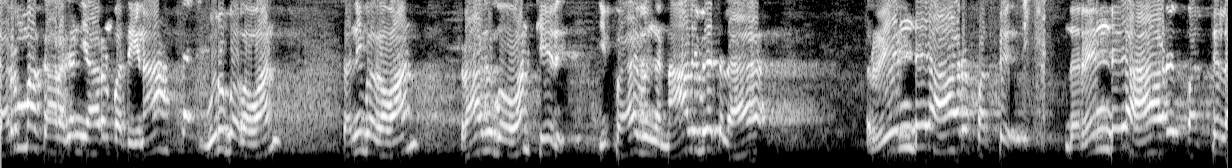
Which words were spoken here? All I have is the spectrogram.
கர்மகாரகன் யாருன்னு பாத்தீங்கன்னா குரு பகவான் சனி பகவான் ராகு பகவான் கேது. இப்ப இவங்க நாலு பேத்துல ரெண்டு ஆறு பத்து. இந்த ரெண்டு ஆறு பத்துல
